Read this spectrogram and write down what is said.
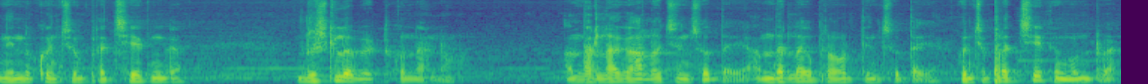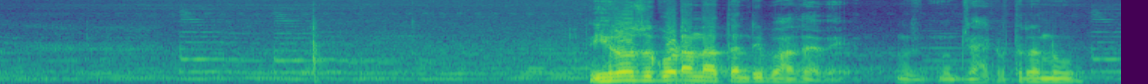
నిన్ను కొంచెం ప్రత్యేకంగా దృష్టిలో పెట్టుకున్నాను. అందరిలాగా ఆలోచించొద్దయ్యా. అందరిలాగా ప్రవర్తించొద్దయ్యా. కొంచెం ప్రత్యేకంగా ఉండరా. ఈరోజు కూడా నా తండ్రి బాధ అదే. జాగ్రత్తగా నువ్వు?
